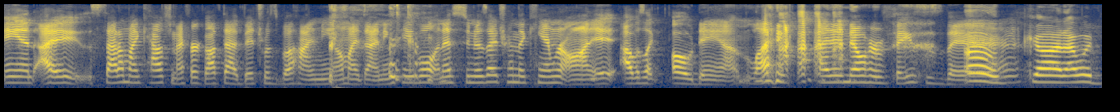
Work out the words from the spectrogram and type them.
And I sat on my couch and I forgot that bitch was behind me on my dining table. And as soon as I turned the camera on, it I was like, oh damn. Like I didn't know her face was there. oh, God, I would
